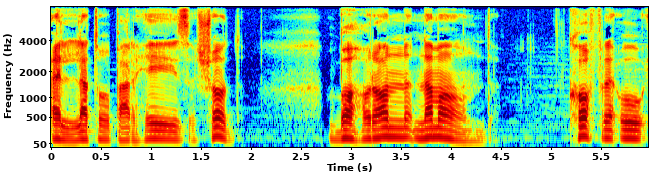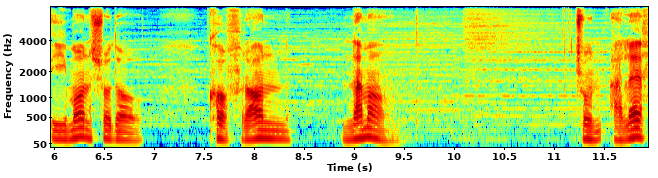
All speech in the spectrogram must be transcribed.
علت و پرهیز شد بحران نماند. کفر او ایمان شد و کفران نماند. چون الف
